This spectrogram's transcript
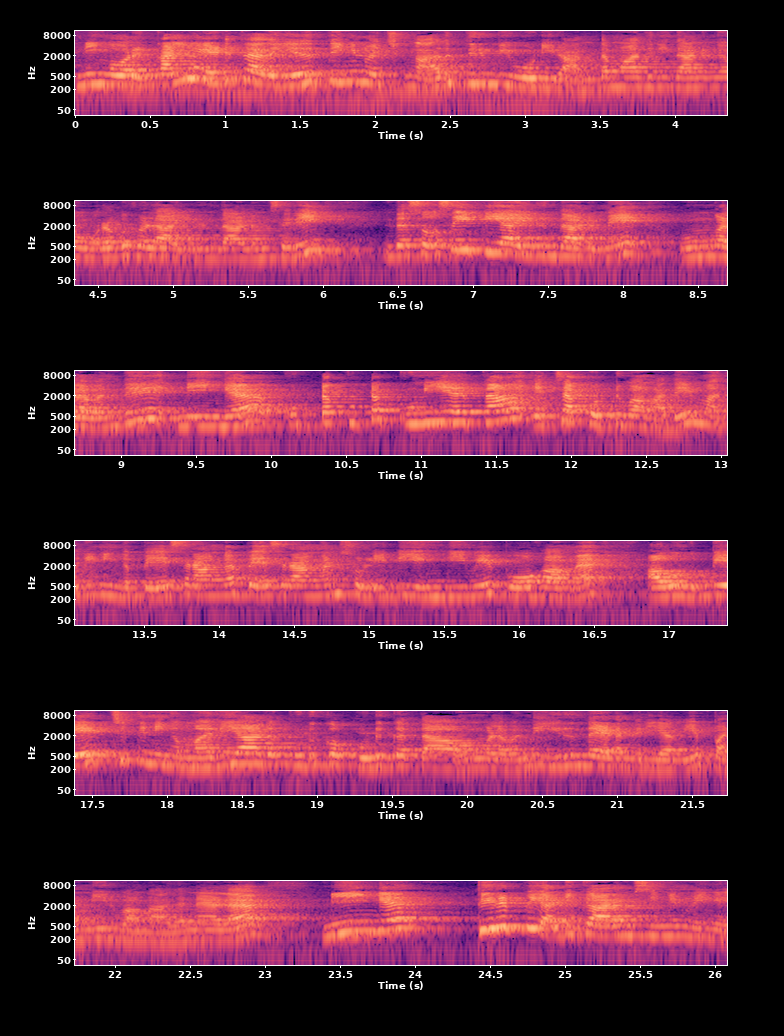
நீங்க ஒரு கல்லை எடுத்து அதை எதிர்த்தீங்கன்னு வச்சுக்கோங்க அது திரும்பி ஓடிடும் அந்த மாதிரி தானுங்க உறவுகளா இருந்தாலும் சரி இந்த சொசைட்டியா இருந்தாலுமே உங்களை வந்து நீங்க குட்ட குட்ட குனியத்தான் எச்சா கொட்டுவாங்க. அதே மாதிரி நீங்க பேசுறாங்க பேசுறாங்கன்னு சொல்லிட்டு எங்கேயுமே போகாம அவங்க பேச்சுக்கு நீங்க மரியாதை கொடுக்க கொடுக்கத்தான் உங்களை வந்து இருந்த இடம் தெரியாமையே பண்ணிடுவாங்க அதனால நீங்க திருப்பி அடிக்க ஆரம்பிச்சீங்கன்னு வைங்க.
